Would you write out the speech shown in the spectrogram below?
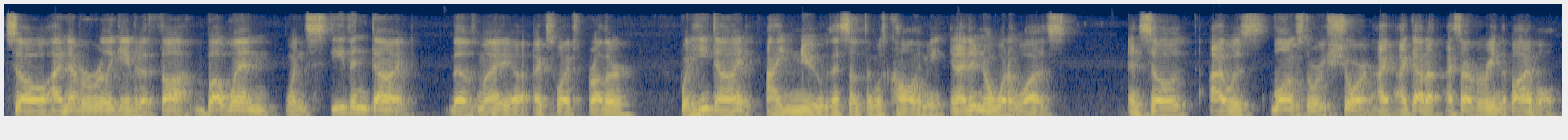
So I never really gave it a thought. But when when Stephen died, that was my uh, ex-wife's brother. When he died, I knew that something was calling me, and I didn't know what it was. And so I was, long story short, I, I got a, I started reading the Bible,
